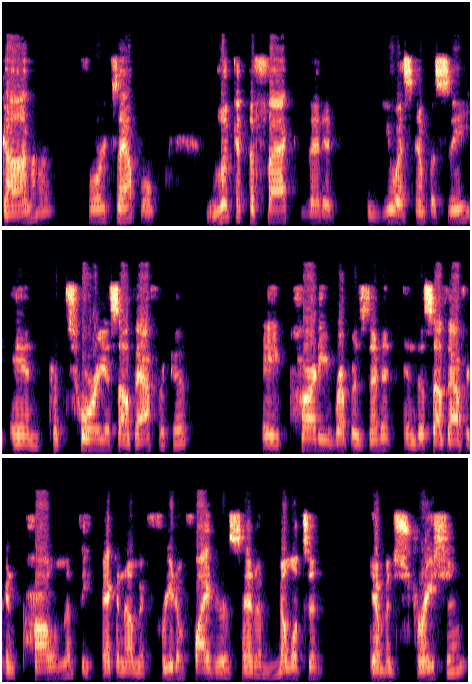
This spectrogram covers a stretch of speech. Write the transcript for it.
Ghana, for example. Look at the fact that at the U.S. Embassy in Pretoria, South Africa, a party represented in the South African Parliament, the Economic Freedom Fighters, had a militant demonstration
